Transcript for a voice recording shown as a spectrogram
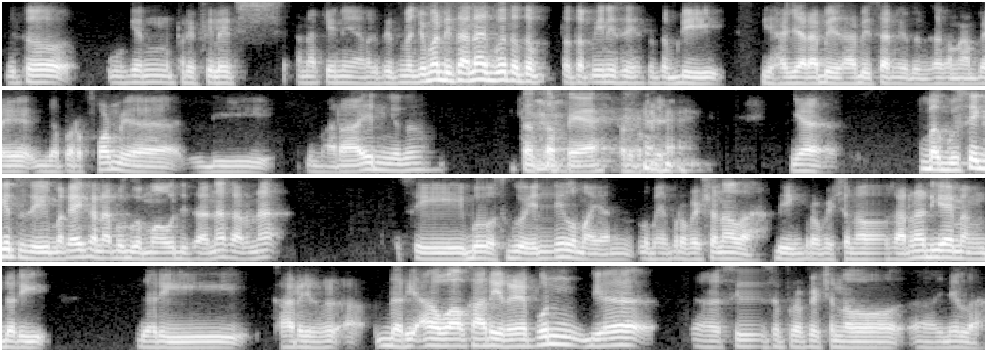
Itu mungkin privilege anak ini anak itu cuma di sana gue tetap tetap ini sih tetap di dihajar habis habisan gitu. Misalkan sampai nggak perform ya di dimarahin gitu. Tetap ya. Tetep ya. ya bagusnya gitu sih. Makanya kenapa gue mau di sana karena si bos gue ini lumayan lumayan profesional lah being profesional karena dia emang dari dari karir dari awal karirnya pun dia uh, si profesional uh, inilah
